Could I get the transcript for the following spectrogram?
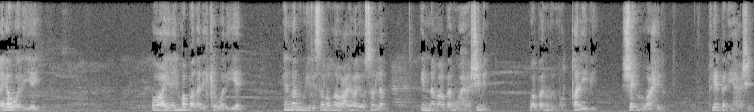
laga wariyey oo ay aimo badani ka wariyeen in nabigu yihi sala allahu alayh alih wasalam inamaa banuu haashimin wa banu lmuطalibi shay-un waaxidu reer bani haashim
